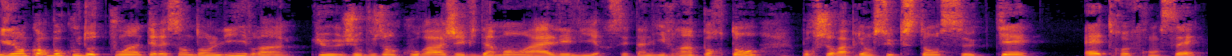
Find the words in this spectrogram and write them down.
Il y a encore beaucoup d'autres points intéressants dans le livre hein, que je vous encourage évidemment à aller lire. C'est un livre important pour se rappeler en substance ce qu'est être français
